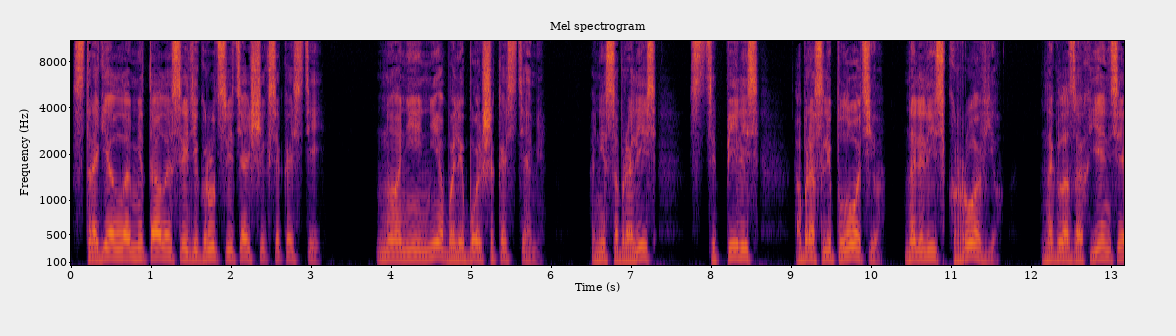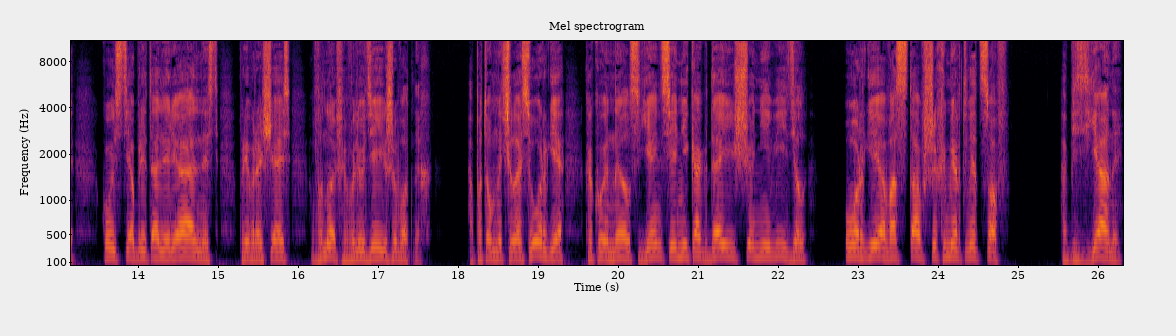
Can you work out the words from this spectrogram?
Строгелла металась среди груд светящихся костей. Но они не были больше костями. Они собрались, сцепились, обросли плотью, налились кровью. На глазах Йенси кости обретали реальность, превращаясь вновь в людей и животных. А потом началась оргия, какой Нелс Йенси никогда еще не видел. Оргия восставших мертвецов. Обезьяны,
